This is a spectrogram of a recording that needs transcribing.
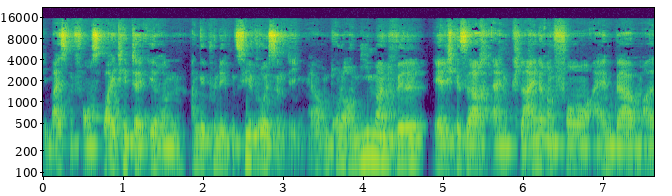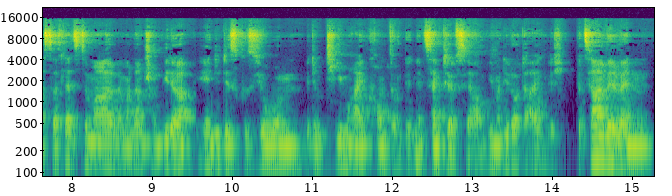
die meisten Fonds weit hinter ihren angekündigten Zielgrößen liegen. Ja. Und, auch niemand will, ehrlich gesagt, einen kleineren Fonds einwerben als das letzte Mal, wenn man dann schon wieder in die Diskussion mit dem Team reinkommt und den Incentives, ja, und wie man die Leute eigentlich bezahlen will, wenn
